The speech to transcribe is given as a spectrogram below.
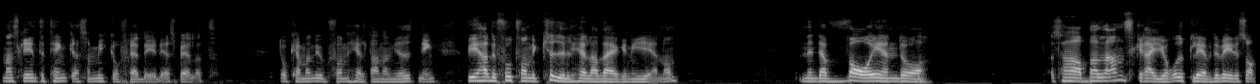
man ska inte tänka så mycket om Freddy i det spelet. Då kan man nog få en helt annan njutning. Vi hade fortfarande kul hela vägen igenom. Men det var ändå Mm. så här balansgrejer upplevde vi det som.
